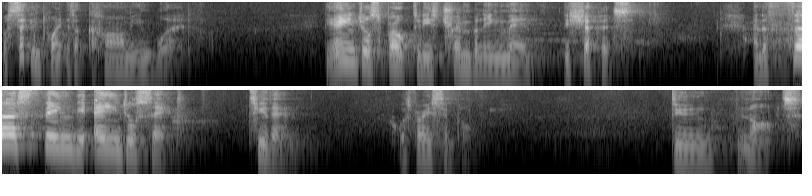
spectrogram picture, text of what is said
My second point is a calming word. The angel spoke to these trembling men, these shepherds. And the first thing the angel said to them was very simple Do not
